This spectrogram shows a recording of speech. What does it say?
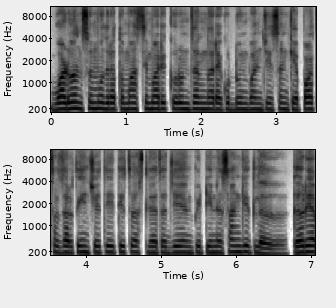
वाढवण समुद्रात मासेमारी करून जगणाऱ्या कुटुंबांची संख्या पाच हजार तीनशे तेहतीस असल्याचं जे जेएनपीटीने सांगितलं. तर या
